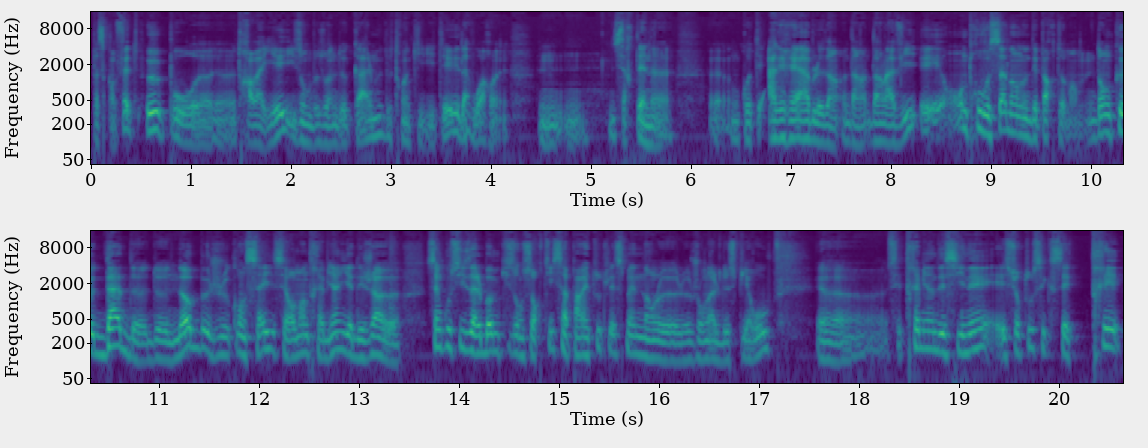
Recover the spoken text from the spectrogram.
parce qu'en fait, eux, pour euh, travailler, ils ont besoin de calme, de tranquillité, d'avoir une, une, certaine un côté agréable dans, dans, dans, la vie, et on trouve ça dans nos départements. Donc Dad de Nob, je conseille, c'est vraiment très bien, il y a déjà euh, 5 ou 6 albums qui sont sortis, ça paraît toutes les semaines dans le, journal de Spirou, euh, c'est très bien dessiné, et surtout c'est que c'est très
